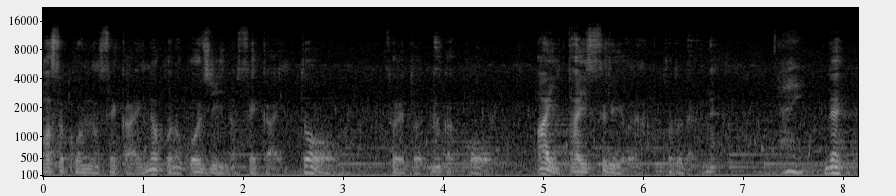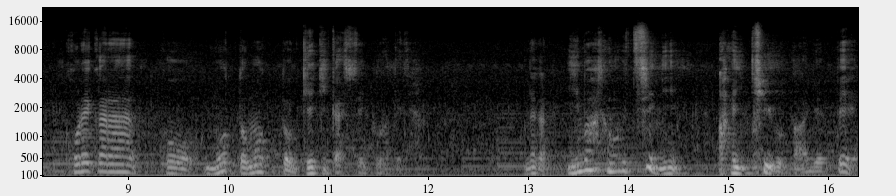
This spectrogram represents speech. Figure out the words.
パソコンの世界のこの 5G の世界とそれとなんかこう相対するようなことだよね。はいでこれからこうもっともっと激化していくわけじゃんだから今のうちに IQ を上げて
